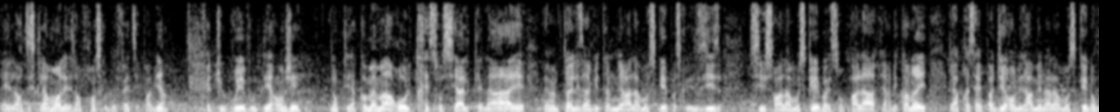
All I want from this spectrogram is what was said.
et leur disent clairement les enfants, ce que vous faites, c'est pas bien. Vous faites du bruit, vous dérangez. Donc il y a quand même un rôle très social qu'elle là et, en même temps ils les invitent à venir à la mosquée parce qu'ils disent s'ils sont à la mosquée, bah, ils sont pas là à faire des conneries. Et après ça veut pas dire on les ramène à la mosquée donc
